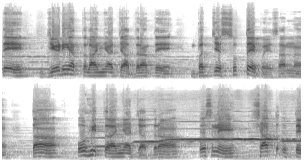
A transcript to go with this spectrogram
ਤੇ ਜਿਹੜੀਆਂ ਤਲਾਈਆਂ ਚਾਦਰਾਂ ਤੇ ਬੱਚੇ ਸੁੱਤੇ ਪਏ ਸਨ, ਤਾਂ ਉਹੀ ਤਲਾਈਆਂ ਚਾਦਰਾਂ ਉਸਨੇ ਛੱਤ ਉੱਤੇ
